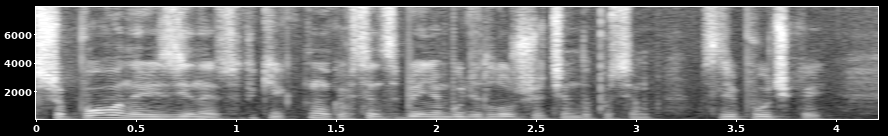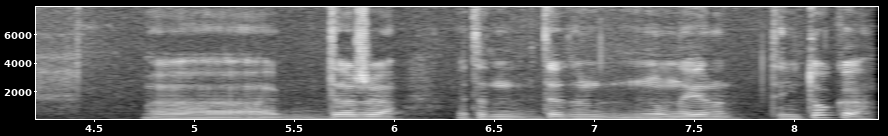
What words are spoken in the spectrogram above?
шипованной резиной все-таки ну, коэффициент сцепления будет лучше, чем, допустим, с липучкой. Э, Даже это, это, ну, наверное, это не только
